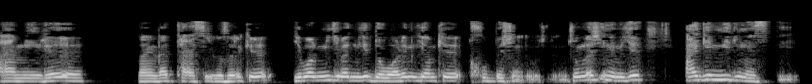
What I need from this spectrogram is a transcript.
عمیقه و اینقدر تاثیرگذاره که یه بار میگه بعد میگه دوباره میگم که خوب بشنیده وجود جملهش اینه میگه اگه می‌دونستی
